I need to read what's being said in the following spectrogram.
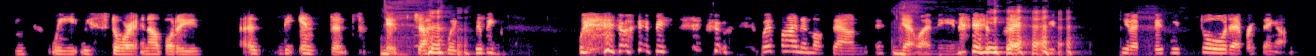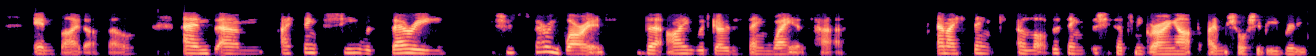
we we store it in our bodies as the instant. It's just we, we, we, we're fine in lockdown. If you get what I mean. yeah. like, you know, we've stored everything up inside ourselves. And um, I think she was very, she was very worried that I would go the same way as her. And I think a lot of the things that she said to me growing up, I'm sure she'd be really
